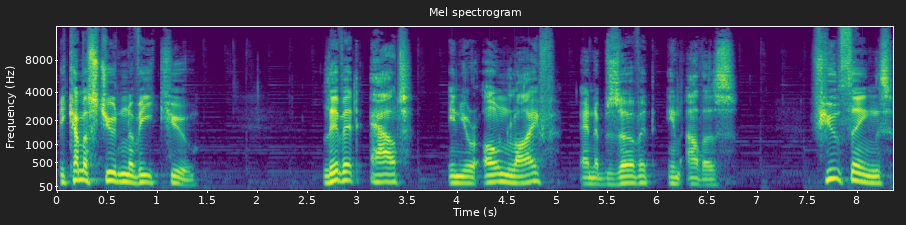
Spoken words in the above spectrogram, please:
Become a student of EQ. Live it out in your own life and observe it in others. Few things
